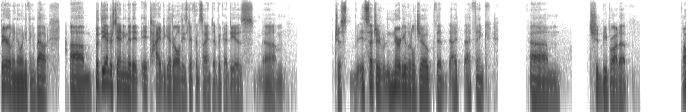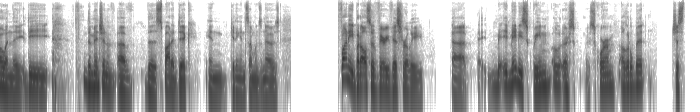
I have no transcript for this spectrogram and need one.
barely know anything about. Um, but the understanding that it, it tied together all these different scientific ideas, um, just it's such a nerdy little joke that I I think um, should be brought up. Oh, and the the the mention of, of the spotted dick in getting in someone's nose. Funny, but also very viscerally. Uh, it made me scream or squirm a little bit. Just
